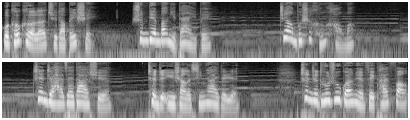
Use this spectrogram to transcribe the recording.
我口渴了，去倒杯水，顺便帮你带一杯，这样不是很好吗？趁着还在大学，趁着遇上了心爱的人，趁着图书馆免费开放，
